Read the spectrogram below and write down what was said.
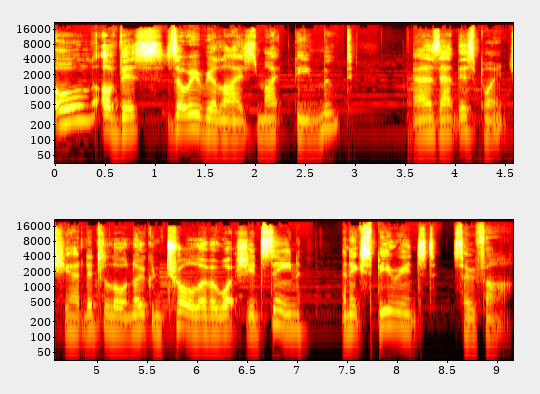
All of this Zoe realized might be moot, as at this point she had little or no control over what she had seen and experienced so far.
